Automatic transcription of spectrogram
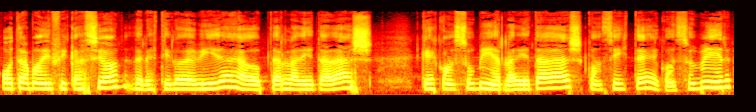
Otra modificación del estilo de vida es adoptar la dieta DASH, que es consumir. La dieta DASH consiste en consumir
